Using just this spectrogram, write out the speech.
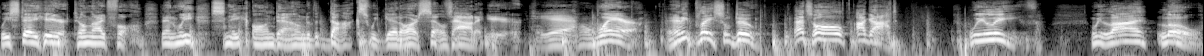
We stay here till nightfall. Then we sneak on down to the docks. We get ourselves out of here. Yeah, where? Any place'll do. That's all I got. We leave. We lie low.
